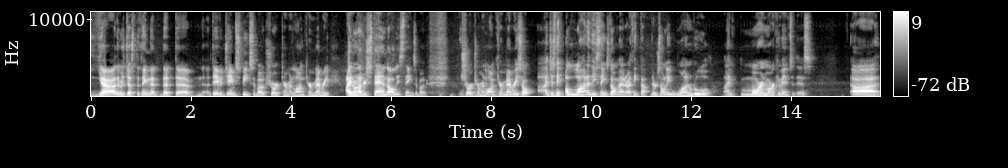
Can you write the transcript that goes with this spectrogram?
Yeah, there was just the thing that that uh, David James speaks about short-term and long-term memory. I don't understand all these things about short-term and long-term memory, so I just think a lot of these things don't matter. I think there's only one rule. I'm more and more convinced of this. Uh,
